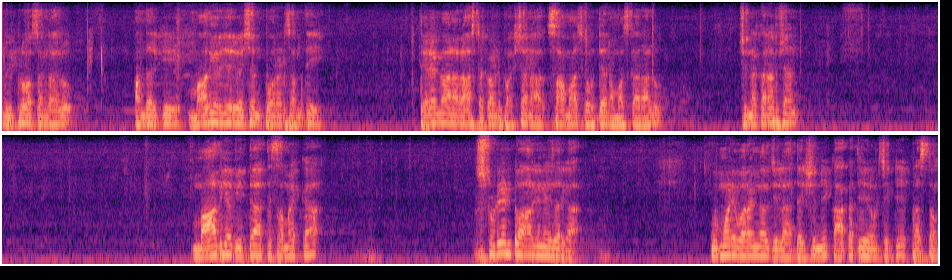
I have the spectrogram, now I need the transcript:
విప్లవ సంఘాలు అందరికీ మాదిగ రిజర్వేషన్ పోరాట సమితి తెలంగాణ రాష్ట్ర కమిటీ పక్షాన సామాజిక ఉద్యమ నమస్కారాలు. చిన్న కరప్షన్ మాదిగ విద్యార్థి సమైక్య స్టూడెంట్ ఆర్గనైజర్గా ఉమ్మడి వరంగల్ జిల్లా అధ్యక్షుడిని కాకతీయ యూనివర్సిటీ ప్రస్తుతం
